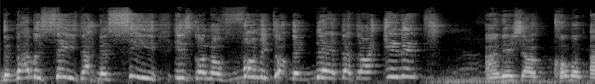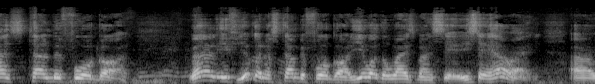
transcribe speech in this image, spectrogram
the Bible says that the sea is going to vomit up the dead that are in it, and they shall come up and stand before God. Well, if you're going to stand before God, hear what the wise man said. He said, All right. Uh,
